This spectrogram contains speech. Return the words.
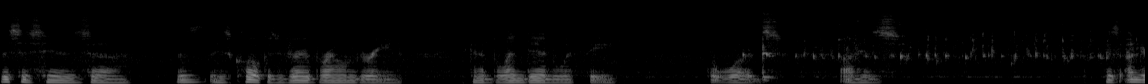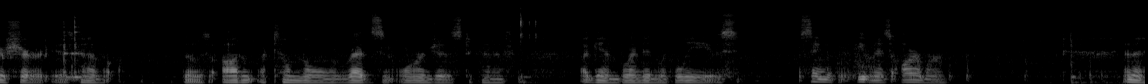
This is his uh, this his cloak is very brown green to kind of blend in with the the woods. Uh, his his undershirt is kind of those autumn autumnal reds and oranges to kind of again blend in with leaves. Same with even his armor. And then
